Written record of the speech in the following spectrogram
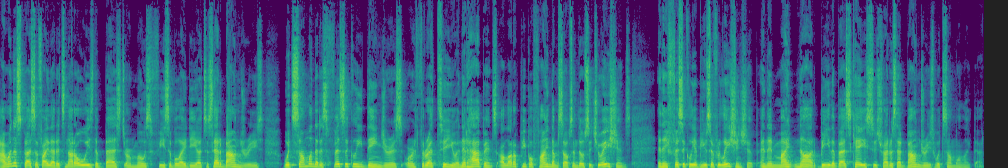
I want to specify that it's not always the best or most feasible idea to set boundaries with someone that is physically dangerous or a threat to you. And it happens. A lot of people find themselves in those situations in a physically abusive relationship, and it might not be the best case to try to set boundaries with someone like that.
